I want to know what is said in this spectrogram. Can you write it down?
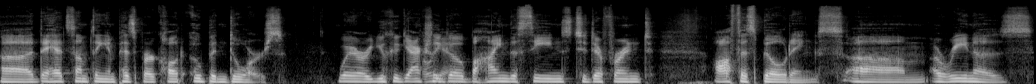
uh, they had something in Pittsburgh called Open Doors, where you could actually yeah. go behind the scenes to different office buildings, um, arenas,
